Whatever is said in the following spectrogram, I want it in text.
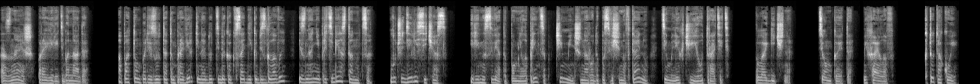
Знаешь, проверить бы надо. А потом по результатам проверки найдут тебя как всадника без головы, и знания при тебе останутся. Лучше делись сейчас. Ирина свято помнила принцип, чем меньше народа посвящено в тайну, тем легче ее утратить. Логично. Тёмка это, Михайлов. Кто такой?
